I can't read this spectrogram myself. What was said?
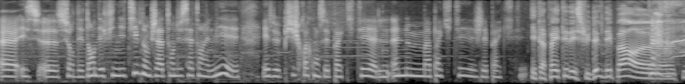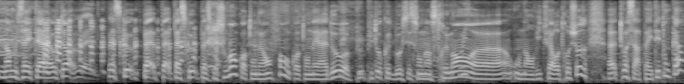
euh, et su- euh, sur des dents définitives donc j'ai attendu 7 ans et demi et, et depuis je crois qu'on s'est pas quitté elle, elle ne m'a pas quitté et je l'ai pas quitté Et t'as pas été déçu dès le départ euh, Non, mais ça a été à la hauteur. Parce que, pa- pa- parce, que, parce que souvent, quand on est enfant ou quand on est ado, pl- plutôt que de bosser son instrument, euh, on a envie de faire autre chose. Euh, toi, ça n'a pas été ton cas?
